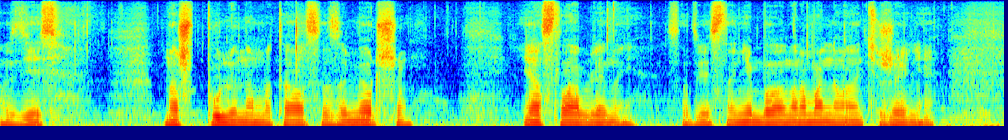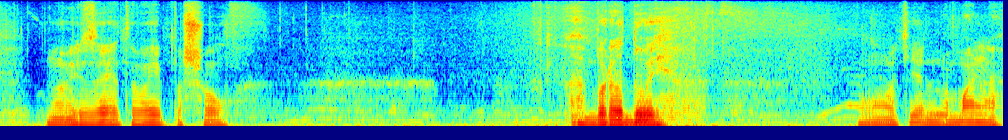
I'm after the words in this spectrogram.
здесь на шпулю намотался замерзшим и ослабленный. Соответственно, не было нормального натяжения. Ну, из-за этого и пошел бородой. Вот, теперь нормально.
